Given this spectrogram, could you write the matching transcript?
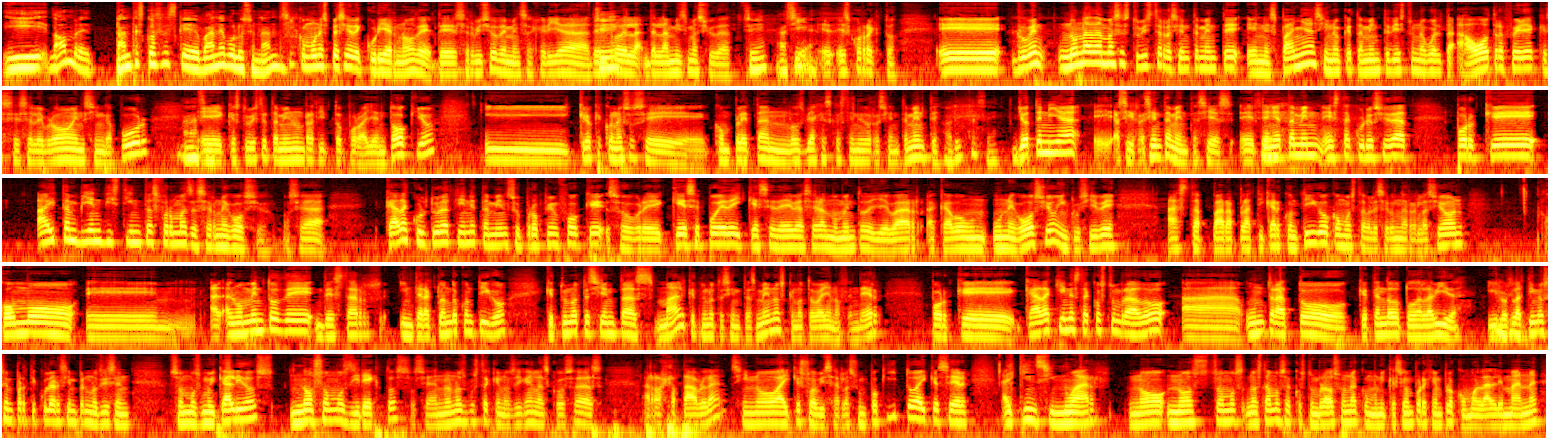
Y, no, hombre, tantas cosas que van evolucionando. Sí, como una especie de courier, ¿no? De, de servicio de mensajería dentro Sí. de, la, de la misma ciudad. Sí, así Sí, es. e- es correcto. Eh, Rubén, no nada más estuviste recientemente en España, sino que también te diste una vuelta a otra feria que se celebró en Singapur, Ah, sí. eh, que estuviste también un ratito por allá en Tokio, y creo que con eso se completan los viajes que has tenido recientemente. Ahorita sí. Yo tenía, eh, así, recientemente, así es, eh, tenía también esta curiosidad porque hay también distintas formas de hacer negocio. O sea, cada cultura tiene también su propio enfoque sobre qué se puede y qué se debe hacer al momento de llevar a cabo un, negocio, inclusive hasta para platicar contigo, cómo establecer una relación, cómo eh, al, al momento de, de estar interactuando contigo, que tú no te sientas mal, que tú no te sientas menos, que no te vayan a ofender, porque cada quien está acostumbrado a un trato que te han dado toda la vida. Y los latinos en particular siempre nos dicen, somos muy cálidos, no somos directos, o sea, no nos gusta que nos digan las cosas a rajatabla, sino hay que suavizarlas un poquito, hay que ser, hay que insinuar, no, no somos, no estamos acostumbrados a una comunicación, por ejemplo, como la alemana,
